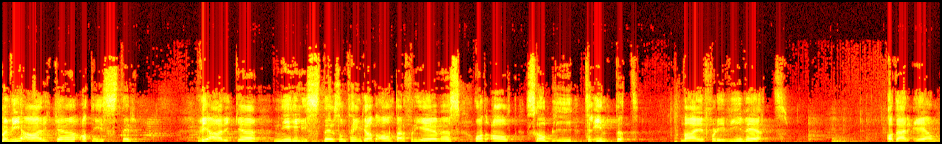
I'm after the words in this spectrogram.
Men vi er ikke ateister. Vi er ikke nihilister som tenker at alt er forgjeves, og at alt skal bli til intet. Nei, fordi vi vet at det er én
